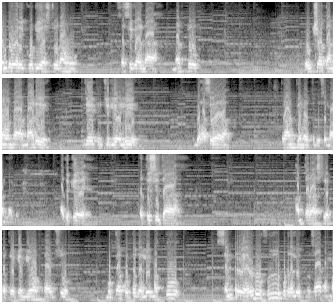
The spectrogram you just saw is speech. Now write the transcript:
ಒಂದೂವರೆ ಕೋಟಿಯಷ್ಟು ನಾವು ಸಸಿಗಳನ್ನ ನಟ್ಟು ವೃಕ್ಷೋತ್ಥಾನವನ್ನ ಮಾಡಿ ವಿಜಯಪುರ ಜಿಲ್ಲೆಯಲ್ಲಿ ಒಂದು ಹಸಿರ ಕ್ರಾಂತಿಯನ್ನು ಮಾಡಲಾಗಿದೆ. ಅದಕ್ಕೆ ಪ್ರತಿಷ್ಠಿತ ಅಂತಾರಾಷ್ಟ್ರೀಯ ಪತ್ರಿಕೆ ನ್ಯೂಯಾರ್ಕ್ ಟೈಮ್ಸ್ ಮುಖ ಪುಟದಲ್ಲಿ ಮತ್ತು ಸೆಂಟರ್ ಎರಡು ಫುಲ್ ಪುಟದಲ್ಲಿ ಸಹ ನಮ್ಮ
